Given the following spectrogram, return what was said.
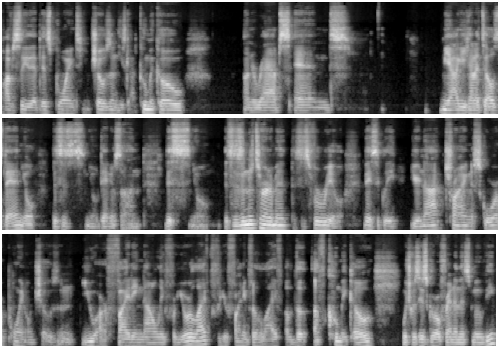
obviously at this point, Chozen, he's got Kumiko under wraps, and Miyagi kind of tells Daniel, this is, you know, Daniel-san, this, you know, this isn't a tournament. This is for real. Basically, you're not trying to score a point on Chozen. You are fighting not only for your life, but you're fighting for the life of the of Kumiko, which was his girlfriend in this movie,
